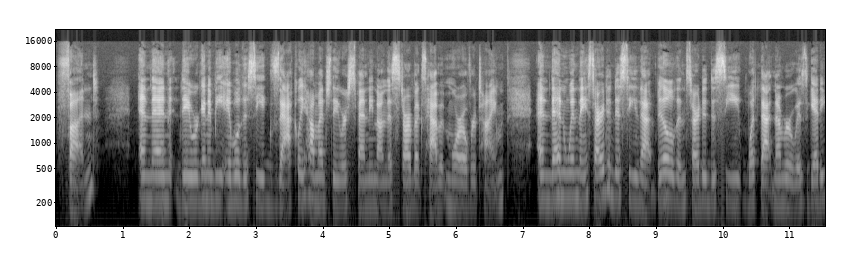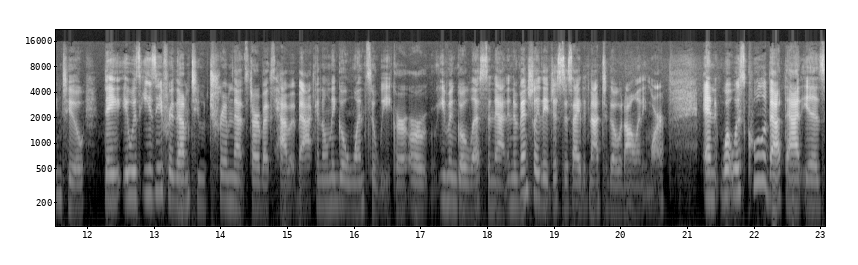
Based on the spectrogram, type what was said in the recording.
fund and then they were going to be able to see exactly how much they were spending on this Starbucks habit more over time. And then when they started to see that build and started to see what that number was getting to, they it was easy for them to trim that Starbucks habit back and only go once a week or, or even go less than that. And eventually they just decided not to go at all anymore. And what was cool about that is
